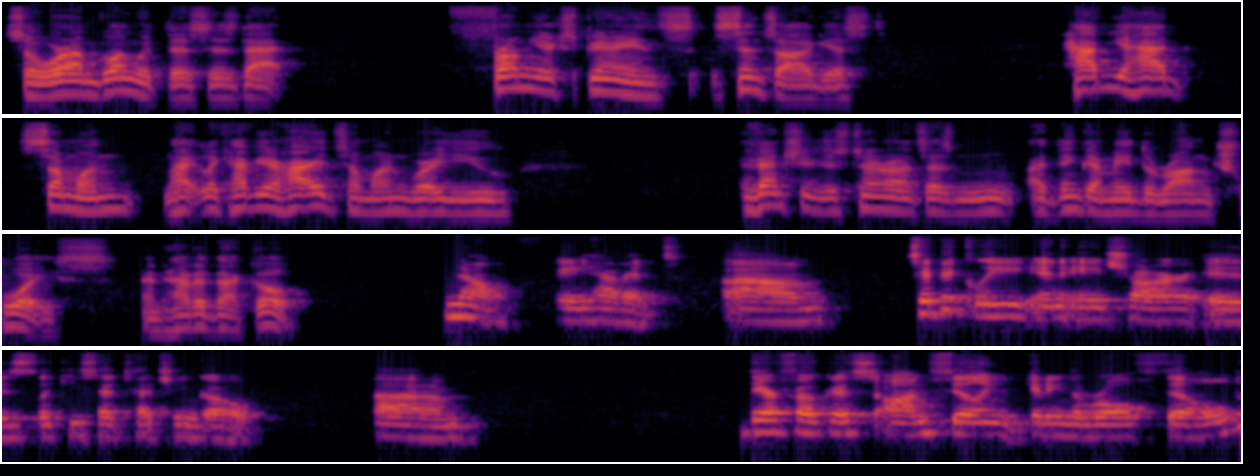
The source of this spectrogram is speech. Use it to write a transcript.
So where I'm going with this is that from your experience since August, have you had someone like like have you hired someone where you eventually just turn around and says, mm, "I think I made the wrong choice," and how did that go? No, they haven't. Um, typically in HR is like you said, touch and go. Um, they're focused on filling, getting the role filled,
